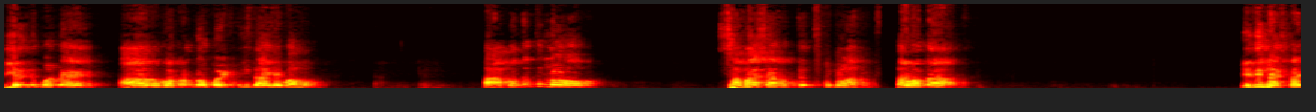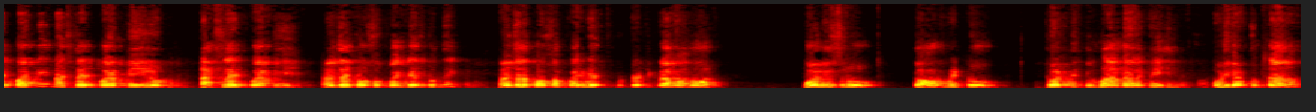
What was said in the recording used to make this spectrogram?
ఇల్లు పోతే ఆ హోటల్లో పోయి టీ తాగేవాళ్ళం. ఆ పద్ధతుల్లో సమాచారం తెచ్చుకున్నాం తర్వాత ఇది నక్సలైట్ పార్టీ నక్సలైట్ పార్టీలు నక్సలైట్ పార్టీ ప్రజల కోసం పనిచేస్తుంది. ప్రజల కోసం పనిచేస్తున్నటువంటి క్రమంలో పోలీసులు గవర్నమెంట్ ఇటువంటి దుర్మార్గాలకి ఒడిగడుతుంటారు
